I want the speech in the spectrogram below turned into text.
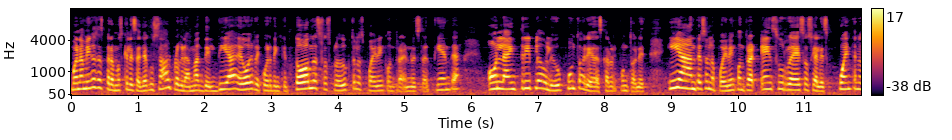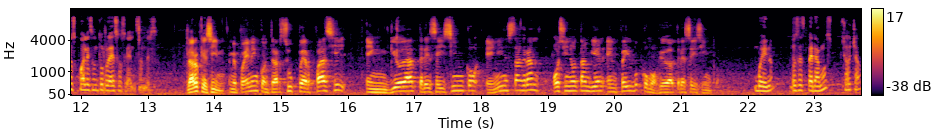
Bueno amigos, esperamos que les haya gustado el programa del día de hoy. Recuerden que todos nuestros productos los pueden encontrar en nuestra tienda online www.variedadescarol.net y a Anderson lo pueden encontrar en sus redes sociales. Cuéntanos cuáles son tus redes sociales, Anderson. Claro que sí, me pueden encontrar súper fácil en Gioda365 en Instagram o si no también en Facebook como Gioda365. Bueno, los esperamos. Chao, chao.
